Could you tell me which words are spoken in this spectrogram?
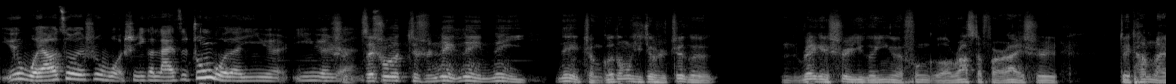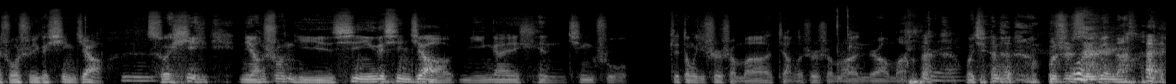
因为我要做的是，我是一个来自中国的音乐音乐人，再说就是那那那那整个东西，就是这个，嗯，reggae 是一个音乐风格，Rastafari 是对他们来说是一个信教，嗯，所以你要说你信一个信教，你应该很清楚这东西是什么，讲的是什么，你知道吗？我觉得 不是随便拿来，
